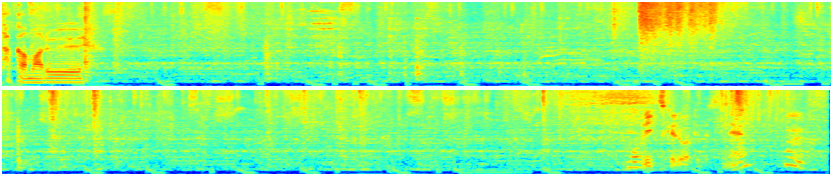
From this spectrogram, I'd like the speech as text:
高まる。盛り付けるわけですね。うん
